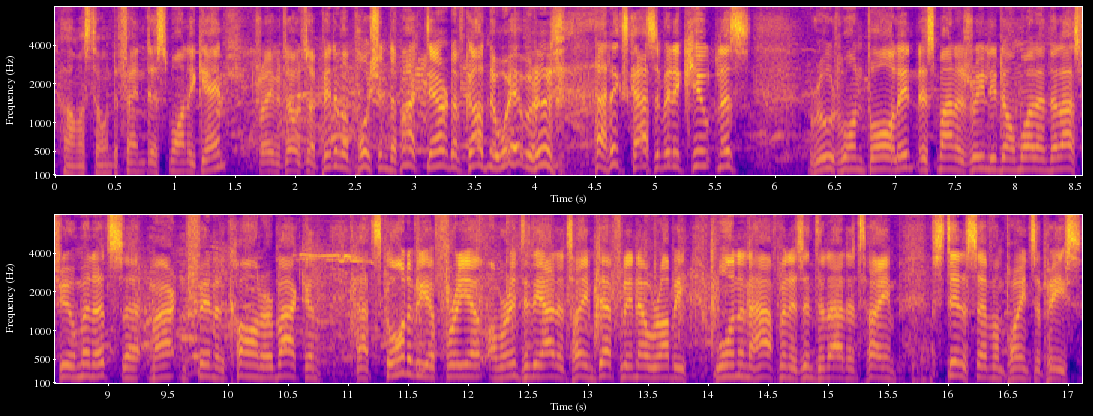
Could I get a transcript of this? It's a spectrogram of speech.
Thomastown defend this one again. Drive it a bit of a push in the back there. and They've gotten away with it. Alex Cass a bit of cuteness. Root one ball in. This man has really done well in the last few minutes. Uh, Martin Finn at corner back, and that's going to be a free out. And we're into the added time. Definitely now, Robbie. One and a half minutes into the added time. Still seven points apiece.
